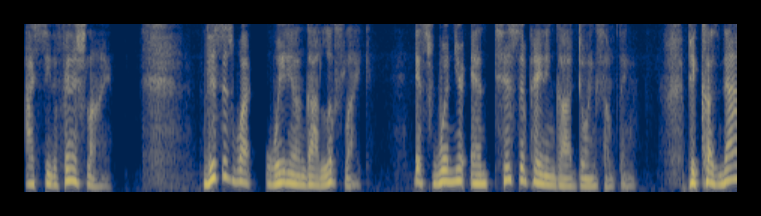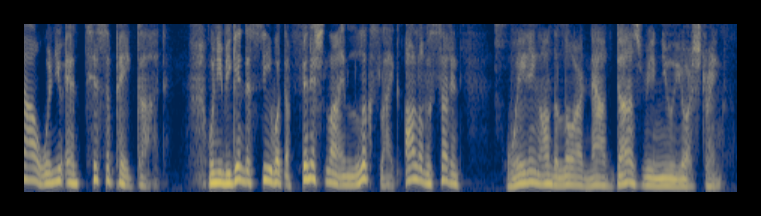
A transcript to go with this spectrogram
I see the finish line. This is what waiting on God looks like. It's when you're anticipating God doing something. Because now, when you anticipate God, when you begin to see what the finish line looks like, all of a sudden, waiting on the Lord now does renew your strength.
